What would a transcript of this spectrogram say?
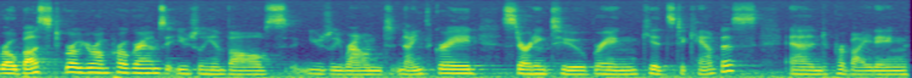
robust grow your own programs. It usually involves, usually around ninth grade, starting to bring kids to campus and providing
